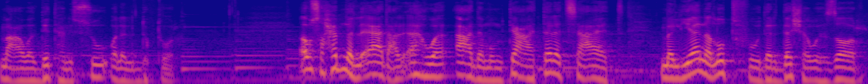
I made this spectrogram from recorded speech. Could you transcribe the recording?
مع والدتها للسوق ولا للدكتورة أو صاحبنا اللي قاعد على القهوة قعدة ممتعة ثلاث ساعات مليانة لطف ودردشة وهزار.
